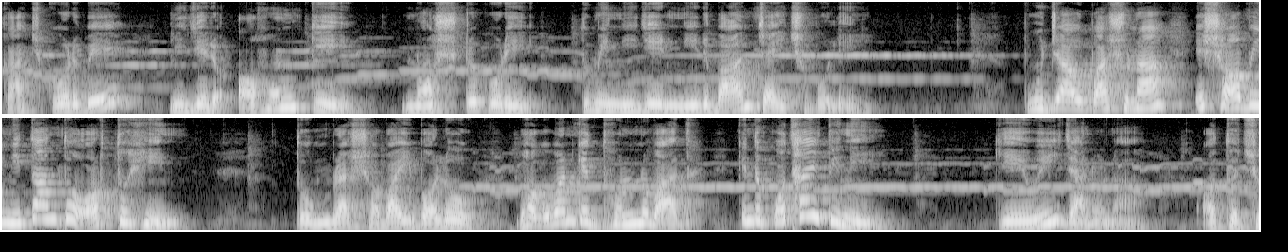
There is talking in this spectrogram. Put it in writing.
কাজ করবে নিজের অহংকে নষ্ট করে তুমি নিজের নির্বাণ চাইছো বলে। পূজা, উপাসনা, এসবই নিতান্ত অর্থহীন। তোমরা সবাই বলো, ভগবানকে ধন্যবাদ, কিন্তু কোথায় তিনি? কেউই জানো না, অথচ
